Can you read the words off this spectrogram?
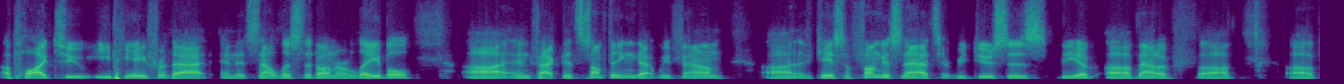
applied to EPA for that, and it's now listed on our label. Uh, in fact, it's something that we found uh, in the case of fungus gnats, it reduces the uh, amount of, uh, of,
